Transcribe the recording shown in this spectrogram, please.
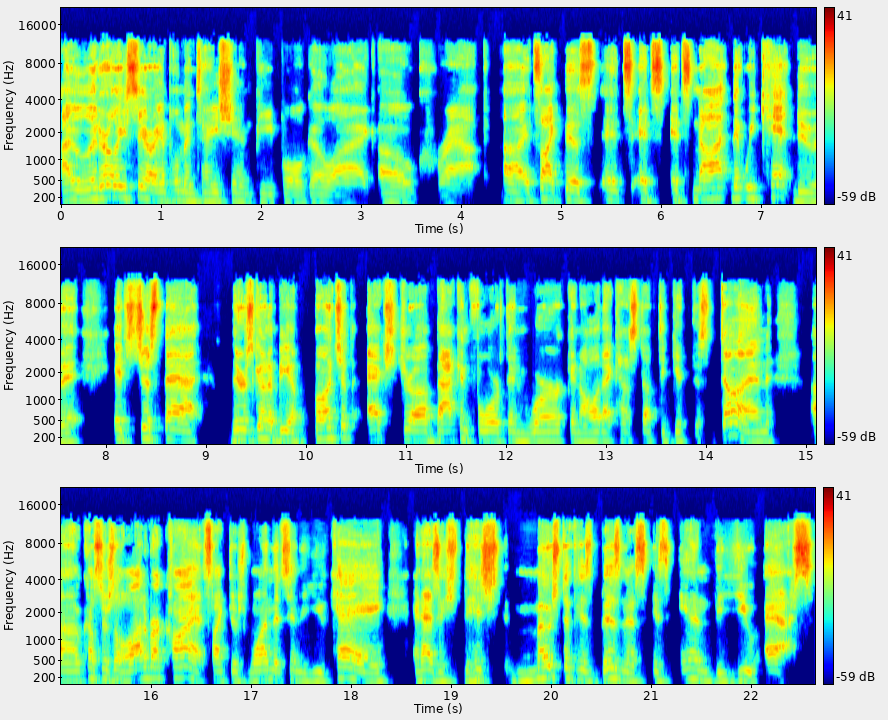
I literally see our implementation people go like, "Oh crap!" Uh, it's like this. It's it's it's not that we can't do it. It's just that there's going to be a bunch of extra back and forth and work and all that kind of stuff to get this done because uh, there's a lot of our clients like there's one that's in the uk and has a, his most of his business is in the us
